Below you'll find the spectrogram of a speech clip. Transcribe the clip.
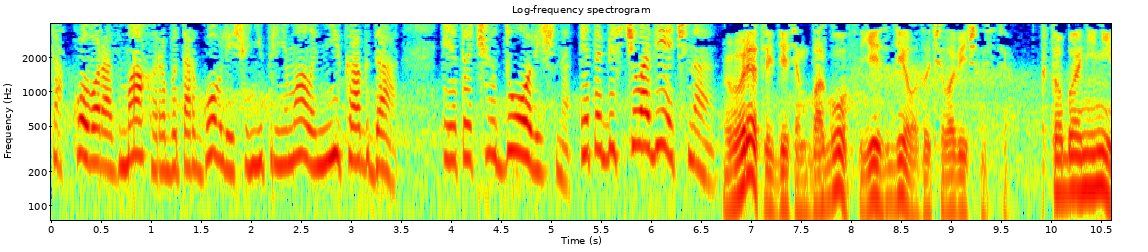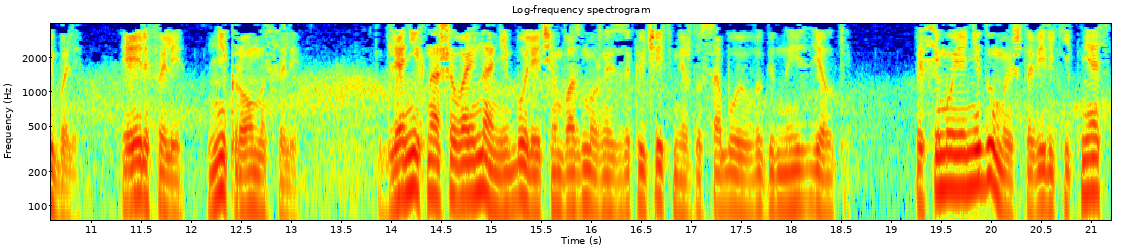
Такого размаха работорговля еще не принимала никогда. Это чудовищно, это бесчеловечно. Вряд ли детям богов есть дело до человечности. Кто бы они ни были, эльфы ли, некромосы ли. Для них наша война не более чем возможность заключить между собой выгодные сделки. Посему я не думаю, что великий князь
